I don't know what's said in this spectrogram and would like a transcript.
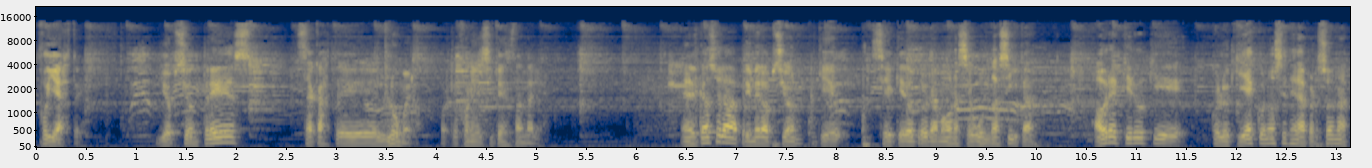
follaste. Y opción 3, sacaste el número, porque fue una cita instantánea. En el caso de la primera opción, que se quedó programada una segunda cita, Ahora quiero que con lo que ya conoces de la persona,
